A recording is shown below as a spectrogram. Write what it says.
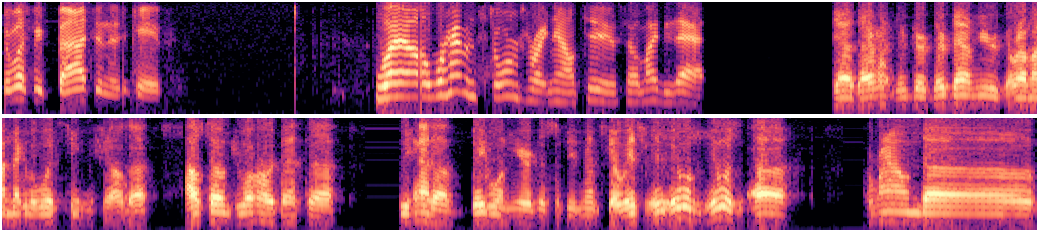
there must be bats in this cave. Well, we're having storms right now too, so it might be that. Yeah, they're, they're they're they're down here around my neck of the woods too, Michelle. Uh, I was telling Gerard that uh, we had a big one here just a few minutes ago. It's, it, it was it was uh, around uh,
